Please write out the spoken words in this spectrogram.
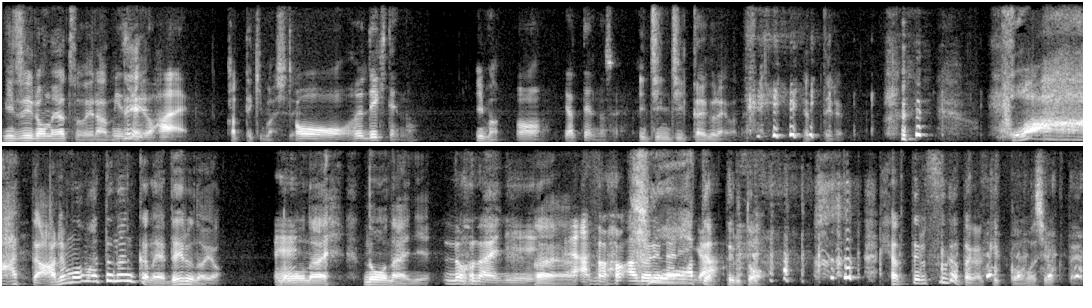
水色のやつを選んで。水色はい買ってきまして。おおそれできてんの？今。うんやってんの？それ。一日一回ぐらいはね やってる。ふわーってあれもまたなんかね出るのよ。脳内脳内に。脳内に、はい、あのアドレナリンが。ってやってると。やってる姿が結構面白くて。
